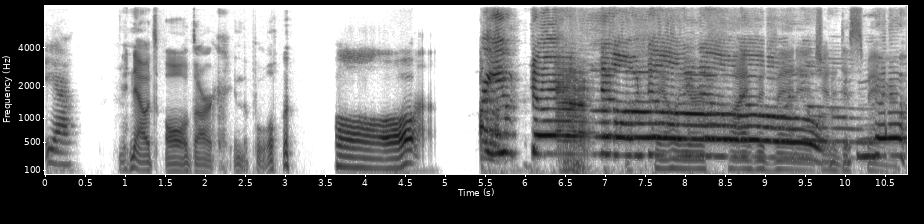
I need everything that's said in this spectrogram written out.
Yeah. Now it's all dark in the pool. Oh, Are you no no no Failure, five advantage, and a despair.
